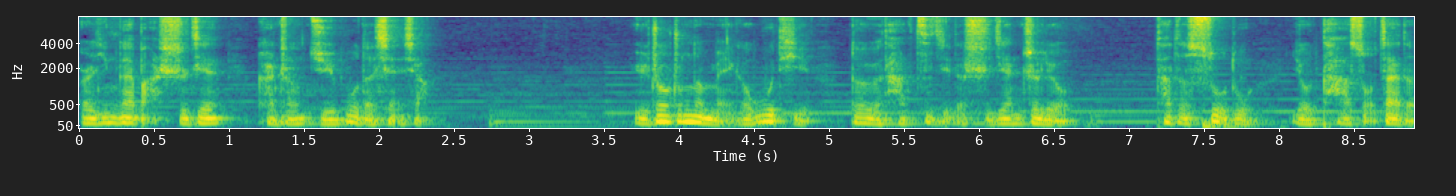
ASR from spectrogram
而应该把时间看成局部的现象。宇宙中的每个物体都有它自己的时间之流，它的速度由它所在的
